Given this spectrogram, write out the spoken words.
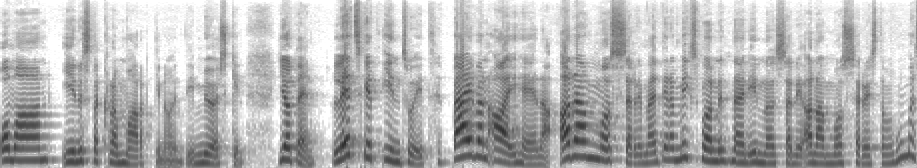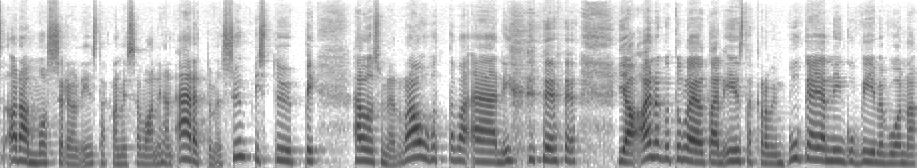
omaan Instagram-markkinointiin myöskin. Joten let's get into it. Päivän aiheena Adam Mosseri. Mä en tiedä, miksi mä oon nyt näin innoissani Adam Mosserista, mutta mun mielestä Adam Mosseri on Instagramissa vaan ihan äärettömän symppistyyppi. Hän on semmoinen rauhoittava ääni. ja aina kun tulee jotain Instagramin bukeja, niin kuin viime vuonna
